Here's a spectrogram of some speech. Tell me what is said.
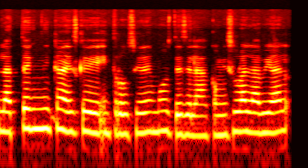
La técnica es que introduciremos desde la comisura labial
